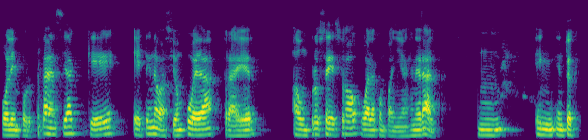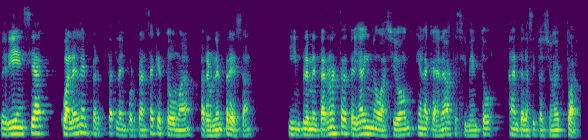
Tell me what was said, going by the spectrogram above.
o la importancia que esta innovación pueda traer a un proceso o a la compañía en general. mm, en, tu experiencia, ¿cuál es la, importancia que toma para una empresa implementar una estrategia de innovación en la cadena de abastecimiento ante la situación actual?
